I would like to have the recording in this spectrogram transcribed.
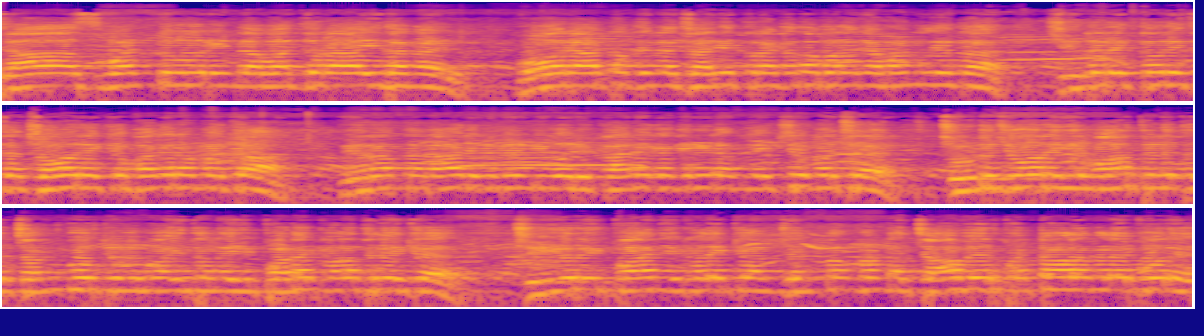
ജാസ് വണ്ടൂരിന്റെ വജ്രായുധങ്ങൾ പോരാട്ടത്തിന്റെ ചരിത്ര കഥ പറഞ്ഞ മണ്ണിൽ നിന്ന് ചിതറിത്തെറിച്ച ചോരയ്ക്ക് പകരം വെച്ച പിറന്ന നാടിന് വേണ്ടി ഒരു കനക കിരീടം ലക്ഷ്യം വെച്ച് ചുടുചോരയിൽ വാർത്തെടുത്ത ചങ്കൂറ്റുകളുമായി തന്നെ ഈ പടക്കളത്തിലേക്ക് ചീറി പാഞ്ഞ് കളിക്കാൻ ജന്മം കൊണ്ട ചാവേർ പട്ടാളങ്ങളെ പോലെ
